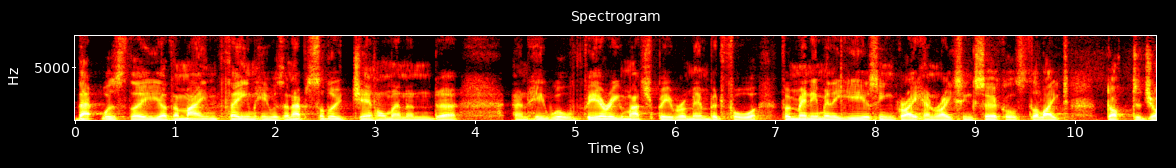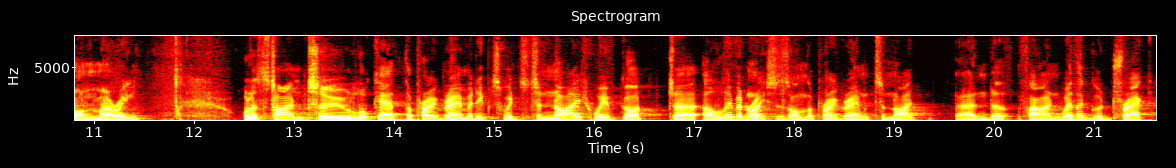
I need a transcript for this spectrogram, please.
that was the, uh, the main theme. He was an absolute gentleman and uh, and he will very much be remembered for, for many, many years in greyhound racing circles, the late Dr. John Murray. Well, it's time to look at the program at Ipswich tonight. We've got uh, 11 races on the program tonight and uh, fine weather, good track.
